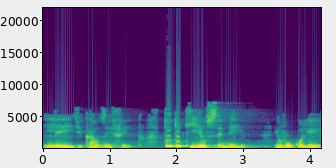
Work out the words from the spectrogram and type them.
Lei de causa e efeito. Tudo que eu semeio, eu vou colher.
